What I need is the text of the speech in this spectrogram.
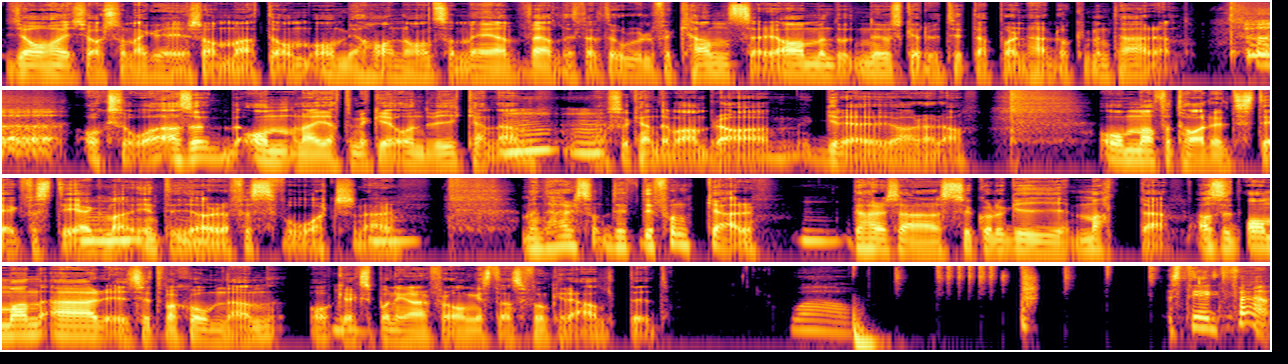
jag har ju kört sådana grejer som att om, om jag har någon som är väldigt, väldigt orolig för cancer, ja men då, nu ska du titta på den här dokumentären. Och så, alltså om man har jättemycket undvikanden så kan det vara en bra grej att göra då. Och man får ta det lite steg för steg, man inte göra det för svårt. Sådär. Men det, här är så, det, det funkar. Det här är så här psykologi, matte. Alltså om man är i situationen och exponerar för ångesten så funkar det alltid. Wow. Steg fem.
